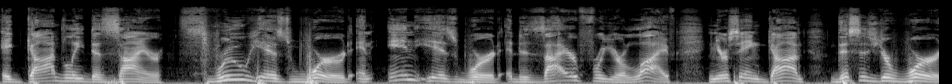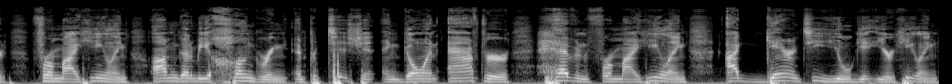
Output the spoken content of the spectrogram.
a godly desire, through his word and in his word a desire for your life and you're saying god this is your word for my healing i'm going to be hungering and petition and going after heaven for my healing i guarantee you will get your healing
